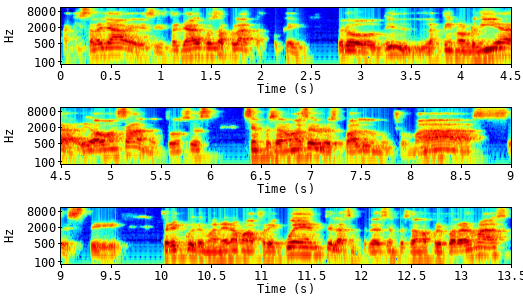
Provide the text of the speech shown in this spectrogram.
Aquí está la llave, si esta llave cuesta plata, ok. Pero la tecnología iba avanzando, entonces se empezaron a hacer respaldos mucho más, este, de manera más frecuente, las empresas empezaron a preparar más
